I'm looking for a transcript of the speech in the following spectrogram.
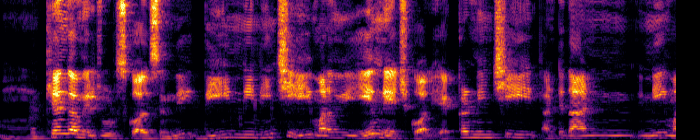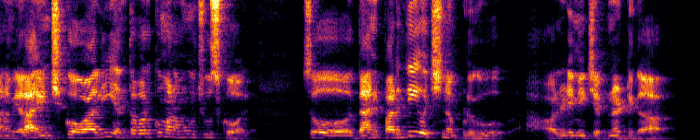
ముఖ్యంగా మీరు చూసుకోవాల్సింది దీని నుంచి మనం ఏం నేర్చుకోవాలి? ఎక్కడి నుంచి అంటే దాన్ని మనం ఎలా ఎంచుకోవాలి? ఎంతవరకు మనము చూసుకోవాలి? సో దాని పరిధి వచ్చినప్పుడు ఆల్రెడీ మీకు చెప్పినట్టుగా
